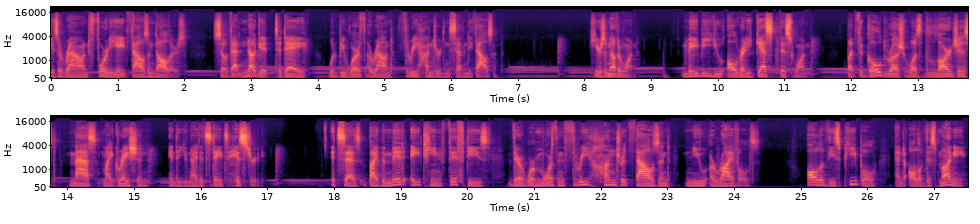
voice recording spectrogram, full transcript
is around $48,000. So that nugget today would be worth around 370,000. Here's another one. Maybe you already guessed this one, but the gold rush was the largest mass migration in the United States history. It says by the mid 1850s, there were more than 300,000 new arrivals. All of these people and all of this money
